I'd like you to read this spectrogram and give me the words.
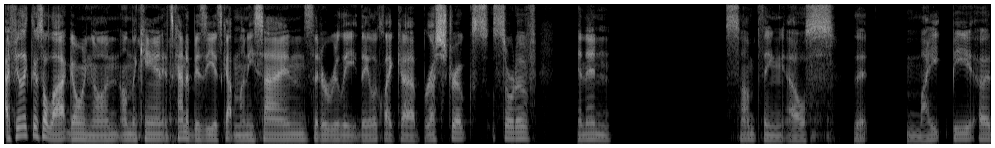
I feel like there's a lot going on on the can. It's kind of busy. It's got money signs that are really they look like uh, brushstrokes, sort of, and then something else that might be a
